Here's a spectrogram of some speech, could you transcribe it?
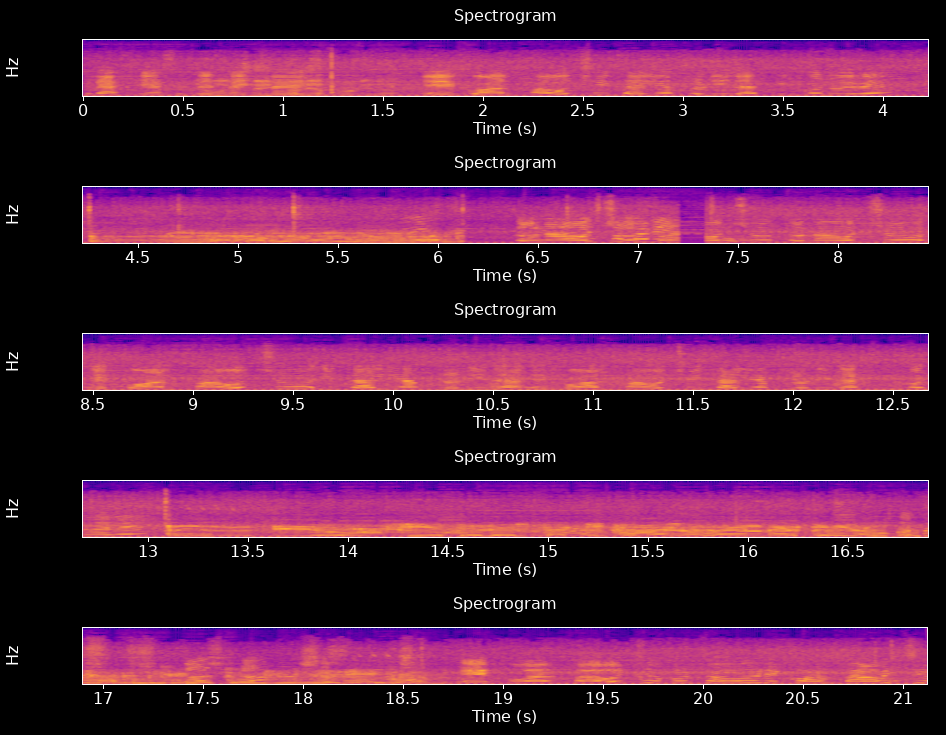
Gracias, 73. Eco Alfa 8, Italia, Florida 59. Zona 8, 8, zona 8, Eco Alfa 8, Italia, Florida. Eco Alfa 8, Italia, Florida 59. Dos, dos. Eco Alfa 8, por favor, Eco Alfa 8,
